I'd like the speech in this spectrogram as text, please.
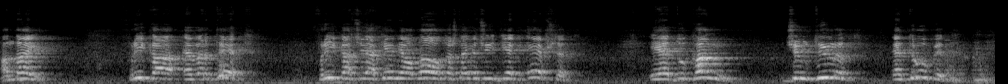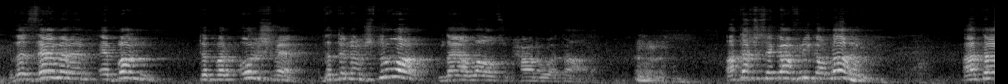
Andaj, frika e vërtetë, frika që ja kemi Allahut është ajo që i djeg epshet, i edukon gjymtyrët e trupit dhe zemrën e bën të përulshme dhe të nënshtruar ndaj Allahut subhanahu wa taala. Ata që s'e kanë frikë Allahun, ata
